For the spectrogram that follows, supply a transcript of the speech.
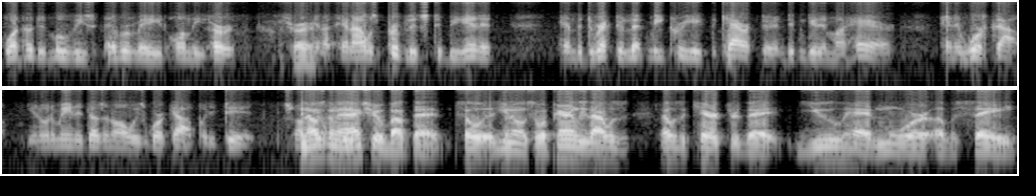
100 movies ever made on the earth That's right. and I, and I was privileged to be in it. And the director let me create the character and didn't get in my hair, and it worked out. You know what I mean? It doesn't always work out, but it did. So And I'm I was going to ask you about that. So you know, so apparently that was that was a character that you had more of a say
